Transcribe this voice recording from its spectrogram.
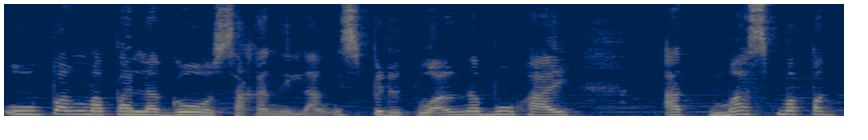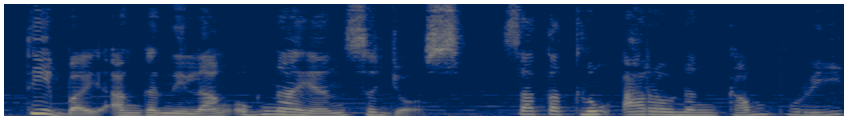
upang mapalago sa kanilang espiritual na buhay at mas mapagtibay ang kanilang ugnayan sa Diyos. Sa tatlong araw ng kampuri,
